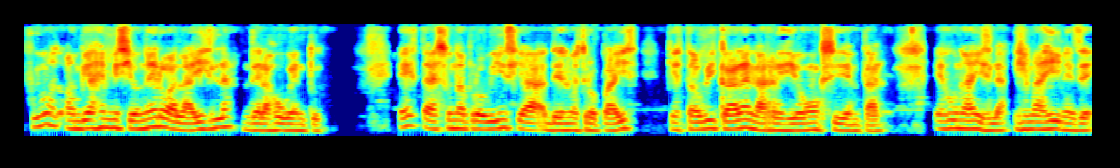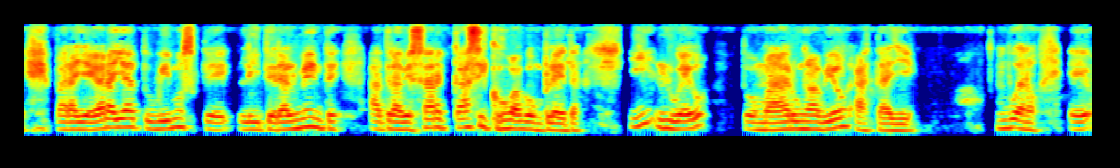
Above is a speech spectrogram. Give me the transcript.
fuimos a un viaje misionero a la isla de la juventud. Esta es una provincia de nuestro país que está ubicada en la región occidental. Es una isla, imagínense, para llegar allá tuvimos que literalmente atravesar casi Cuba completa y luego tomar un avión hasta allí. Bueno, eh,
